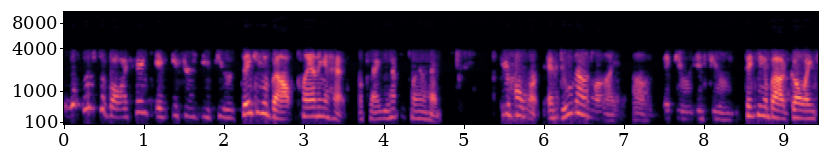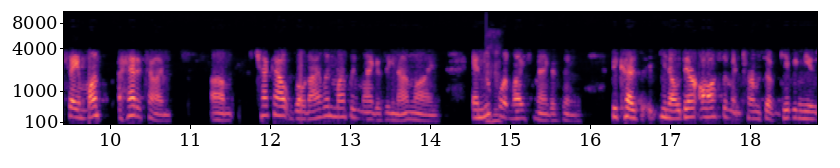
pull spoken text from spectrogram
well, first of all, I think if, if you're if you're thinking about planning ahead, okay, you have to plan ahead. Do your homework and do it online. Um, if you're if you're thinking about going, say, a month ahead of time, um, check out Rhode Island Monthly Magazine online and Mhm. Newport Life Magazine because you know they're awesome in terms of giving you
